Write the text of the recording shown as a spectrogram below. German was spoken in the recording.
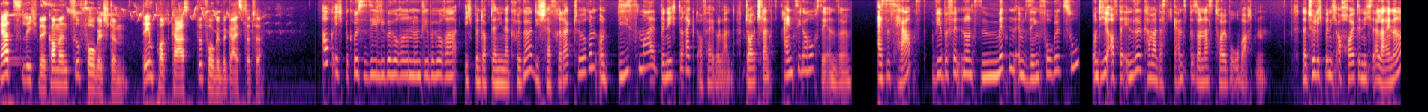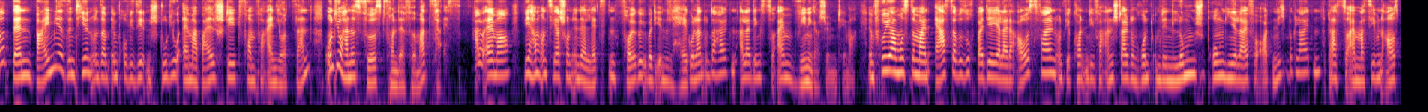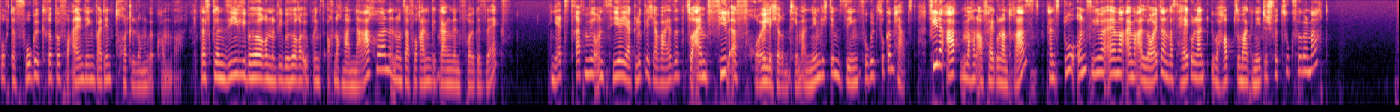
Herzlich willkommen zu Vogelstimmen, dem Podcast für Vogelbegeisterte. Auch ich begrüße Sie, liebe Hörerinnen und liebe Hörer. Ich bin Dr. Nina Krüger, die Chefredakteurin, und diesmal bin ich direkt auf Helgoland, Deutschlands einziger Hochseeinsel. Es ist Herbst, wir befinden uns mitten im Singvogelzug und hier auf der Insel kann man das ganz besonders toll beobachten. Natürlich bin ich auch heute nicht alleine, denn bei mir sind hier in unserem improvisierten Studio Elmar Ballstedt vom Verein J. Sand und Johannes Fürst von der Firma Zeiss. Hallo Elmar, wir haben uns ja schon in der letzten Folge über die Insel Helgoland unterhalten, allerdings zu einem weniger schönen Thema. Im Frühjahr musste mein erster Besuch bei dir ja leider ausfallen und wir konnten die Veranstaltung rund um den Lummensprung hier live vor Ort nicht begleiten, da es zu einem massiven Ausbruch der Vogelgrippe vor allen Dingen bei den Trottellummen gekommen war. Das können Sie, liebe Hörerinnen und liebe Hörer, übrigens auch nochmal nachhören in unserer vorangegangenen Folge 6. Jetzt treffen wir uns hier ja glücklicherweise zu einem viel erfreulicheren Thema, nämlich dem Singvogelzug im Herbst. Viele Arten machen auf Helgoland Rast. Kannst du uns, lieber Elmar, einmal erläutern, was Helgoland überhaupt so magnetisch für Zugvögel macht?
